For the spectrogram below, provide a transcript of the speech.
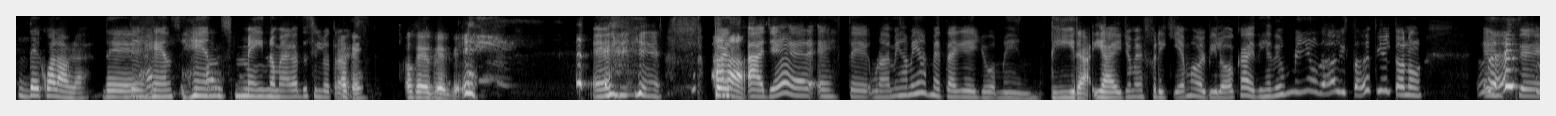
¿De cuál habla? De, de Hands, Hands Made, no me hagas decirlo otra vez. Ok, ok, ok. Eh, pues ayer, este, una de mis amigas me tagué y yo, mentira. Y ahí yo me friqué, me volví loca y dije, Dios mío, Dali, ¿está despierto o no? Este,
